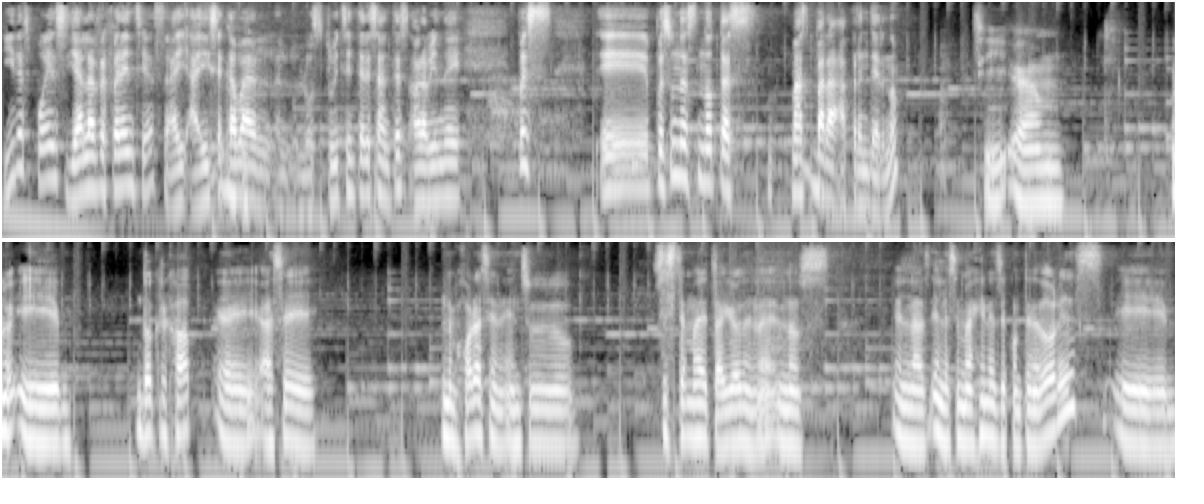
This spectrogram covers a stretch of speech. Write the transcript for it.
y después ya las referencias, ahí, se acaban los tweets interesantes. Ahora viene pues, eh, pues unas notas más para aprender, ¿no? Sí. bueno, eh, Docker Hub eh, hace mejoras en, en, su sistema de tagueo en, los, en, las, en las imágenes de contenedores. Eh,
